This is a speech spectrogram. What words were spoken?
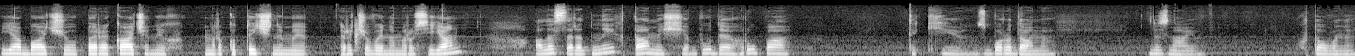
Я бачу перекачаних наркотичними речовинами росіян, але серед них там ще буде група такі з бородами. Не знаю, хто вони.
